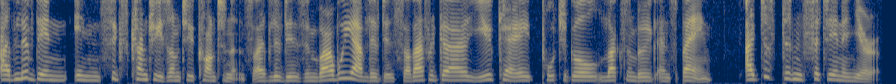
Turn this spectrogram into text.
I've lived in, in six countries on two continents. I've lived in Zimbabwe, I've lived in South Africa, UK, Portugal, Luxembourg, and Spain. I just didn't fit in in Europe.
